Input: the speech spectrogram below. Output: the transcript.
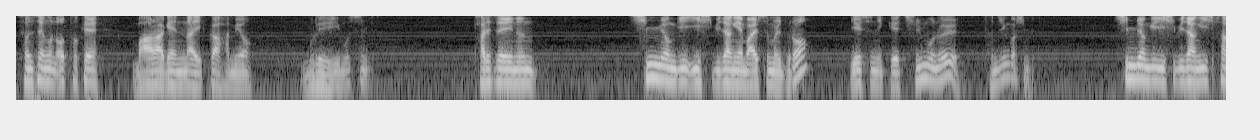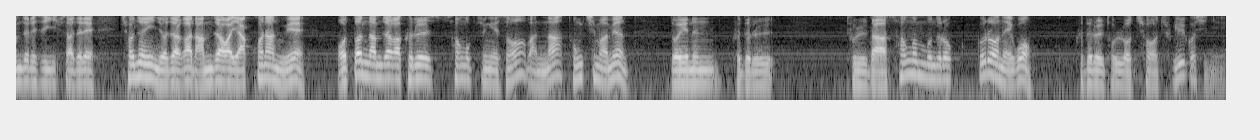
선생은 어떻게 말하겠나이까 하며 무례히 묻습니다. 바리새인은 신명기 22장의 말씀을 들어 예수님께 질문을 던진 것입니다. 신명기 22장 23절에서 24절에 처녀인 여자가 남자와 약혼한 후에 어떤 남자가 그를 성읍 중에서 만나 동침하면 너희는 그들을 둘 다 성읍문으로 끌어내고 그들을 돌로 쳐 죽일 것이니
